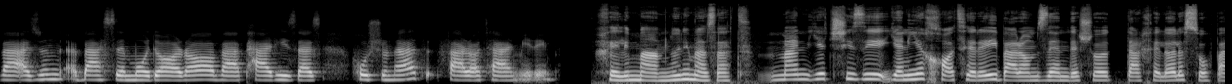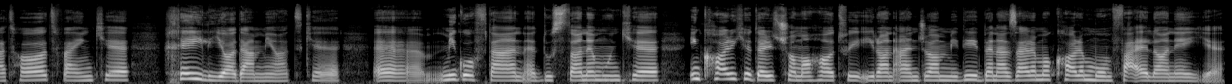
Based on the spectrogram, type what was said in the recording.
و از اون بحث مدارا و پرهیز از خشونت فراتر میریم. خیلی ممنونیم ازت. من یه چیزی یعنی یه خاطره ای برام زنده شد در خلال صحبتات و اینکه خیلی یادم میاد که می‌گفتن دوستانمون که این کاری که دارید شماها توی ایران انجام می‌دید به نظر ما کار منفعلانه ایه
